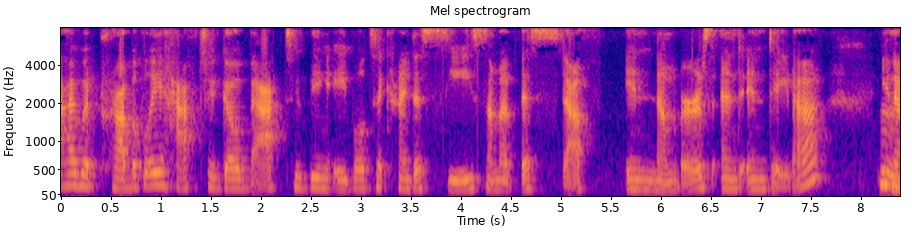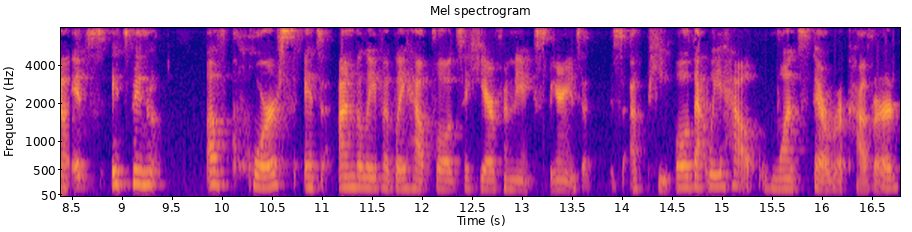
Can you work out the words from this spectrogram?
I would probably have to go back to being able to kind of see some of this stuff in numbers and in data. Hmm. You know, it's it's been of course it's unbelievably helpful to hear from the experiences of people that we help once they're recovered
